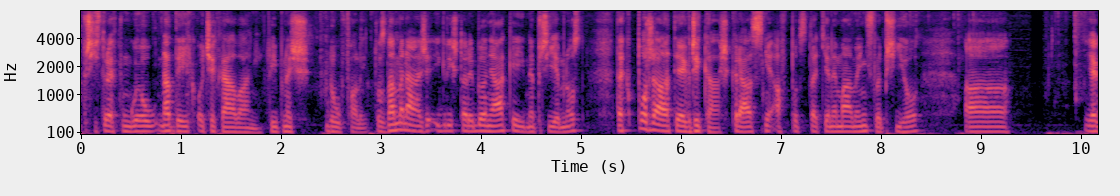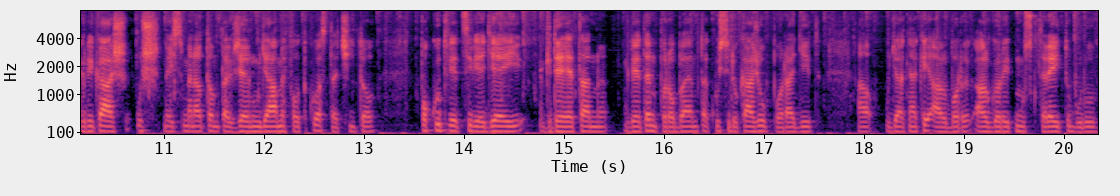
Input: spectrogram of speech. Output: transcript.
přístroje fungují nad jejich očekávání, líp než doufali. To znamená, že i když tady byl nějaký nepříjemnost, tak pořád, jak říkáš, krásně a v podstatě nemáme nic lepšího. A jak říkáš, už nejsme na tom, takže jen uděláme fotku a stačí to. Pokud věci vědějí, kde je ten, kde je ten problém, tak už si dokážou poradit a udělat nějaký algoritmus, který tu budu,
